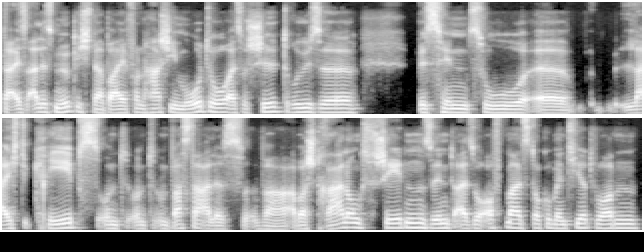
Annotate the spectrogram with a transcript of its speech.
Da ist alles Mögliche dabei, von Hashimoto, also Schilddrüse, bis hin zu äh, leichte Krebs und, und, und was da alles war. Aber Strahlungsschäden sind also oftmals dokumentiert worden,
